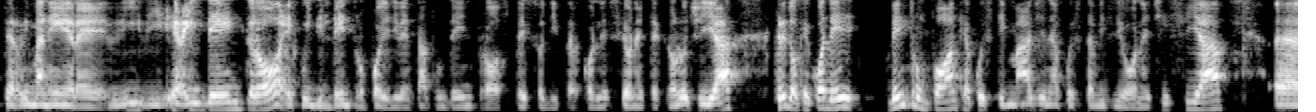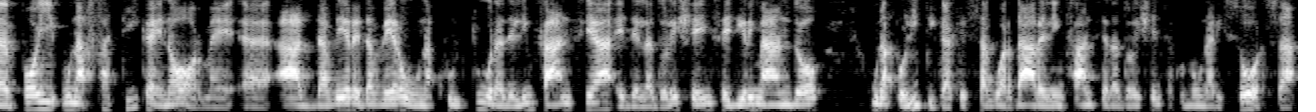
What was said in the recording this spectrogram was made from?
per rimanere vivi era il dentro e quindi il dentro poi è diventato un dentro spesso di perconnessione e tecnologia. Credo che qua de- dentro un po' anche a questa immagine, a questa visione, ci sia eh, poi una fatica enorme eh, ad avere davvero una cultura dell'infanzia e dell'adolescenza e di rimando una politica che sa guardare l'infanzia e l'adolescenza come una risorsa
